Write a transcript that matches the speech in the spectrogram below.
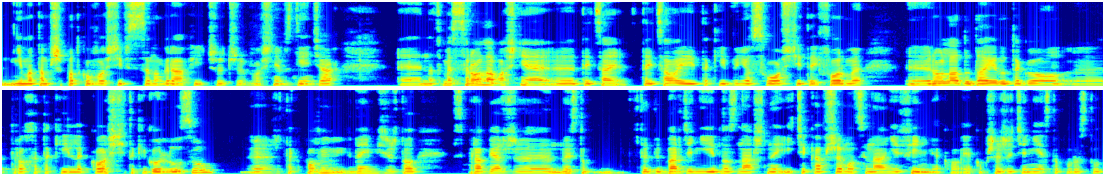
Nie ma tam przypadkowości w scenografii czy, czy właśnie w zdjęciach. E, natomiast rola właśnie e, tej, tej całej takiej wyniosłości, tej formy, e, rola dodaje do tego trochę takiej lekkości, takiego luzu, że tak powiem, i wydaje mi się, że to sprawia, że no jest to wtedy bardziej niejednoznaczny i ciekawszy emocjonalnie film jako, jako przeżycie. Nie jest to po prostu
